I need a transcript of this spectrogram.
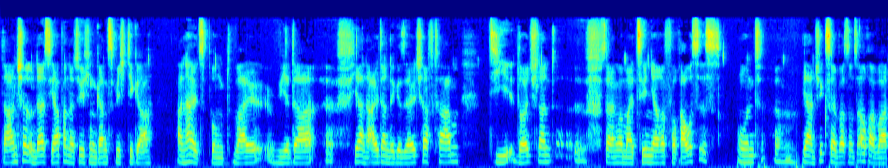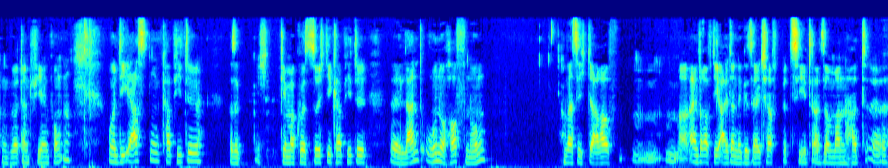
da anschaut. Und da ist Japan natürlich ein ganz wichtiger Anhaltspunkt, weil wir da äh, ja eine alternde Gesellschaft haben, die Deutschland, äh, sagen wir mal, zehn Jahre voraus ist und ähm, ja, ein Schicksal, was uns auch erwarten wird in vielen Punkten. Und die ersten Kapitel, also ich gehe mal kurz durch die Kapitel äh, Land ohne Hoffnung, was sich darauf äh, einfach auf die alternde Gesellschaft bezieht. Also man hat äh,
